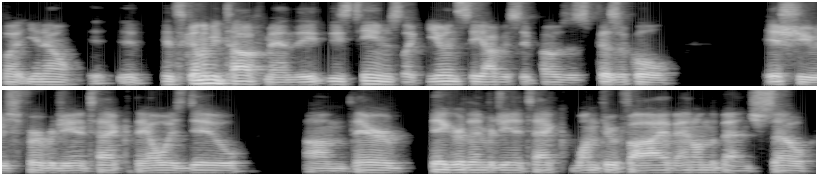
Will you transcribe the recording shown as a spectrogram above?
but you know, it, it, it's going to be tough, man. The, these teams like UNC obviously poses physical issues for Virginia Tech. They always do. Um, they're bigger than Virginia Tech, one through five, and on the bench. So,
